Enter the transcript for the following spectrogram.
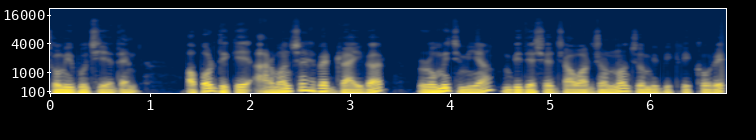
জমি বুঝিয়ে দেন। অপরদিকে আরমান সাহেবের ড্রাইভার রমিজ মিয়া বিদেশে যাওয়ার জন্য জমি বিক্রি করে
